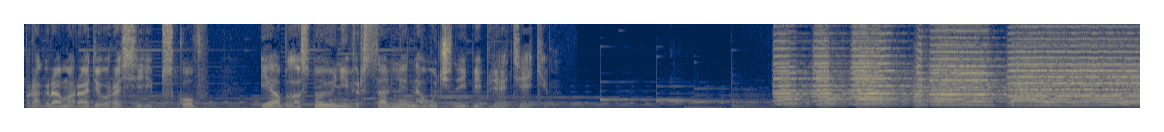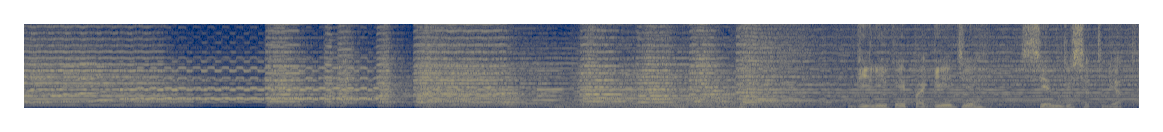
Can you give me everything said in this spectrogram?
Программа «Радио России Псков» и областной универсальной научной библиотеки. Великой Победе 70 лет.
